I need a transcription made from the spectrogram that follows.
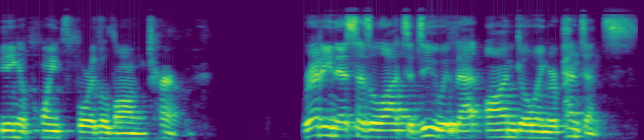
being a point for the long term. Readiness has a lot to do with that ongoing repentance.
